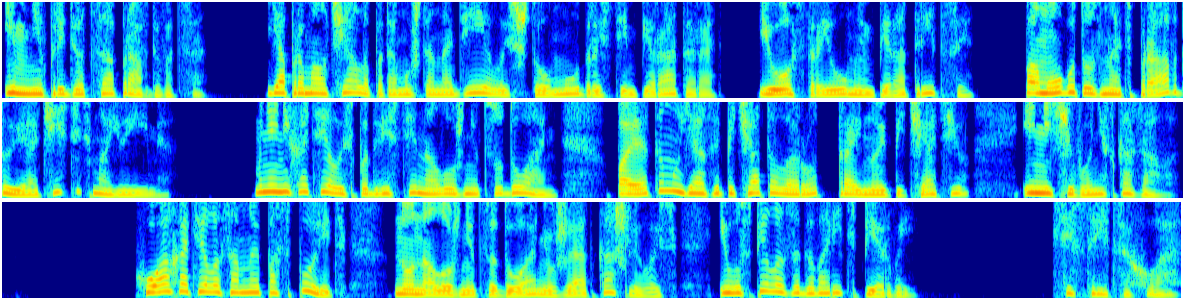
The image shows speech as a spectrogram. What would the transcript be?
и мне придется оправдываться. Я промолчала, потому что надеялась, что мудрость императора и острый ум императрицы помогут узнать правду и очистить мое имя. Мне не хотелось подвести наложницу Дуань, поэтому я запечатала рот тройной печатью и ничего не сказала. Хуа хотела со мной поспорить, но наложница Дуань уже откашлялась и успела заговорить первой. «Сестрица Хуа,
